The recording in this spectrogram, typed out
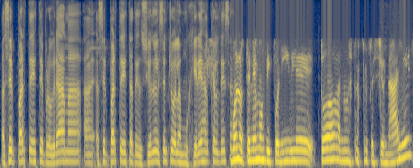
a ser parte de este programa, a, ser parte de esta atención en el Centro de las Mujeres, alcaldesa? Bueno, tenemos disponible todas nuestras profesionales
